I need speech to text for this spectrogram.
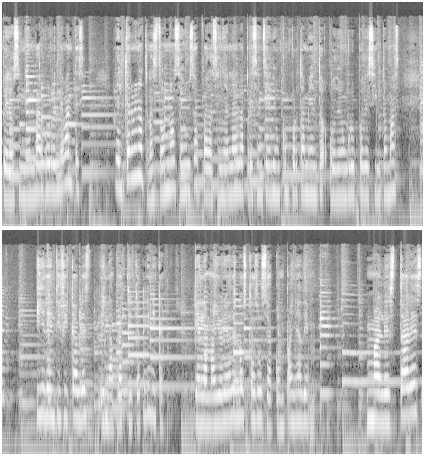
pero sin embargo relevantes. El término trastorno se usa para señalar la presencia de un comportamiento o de un grupo de síntomas identificables en la práctica clínica, que en la mayoría de los casos se acompaña de malestares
